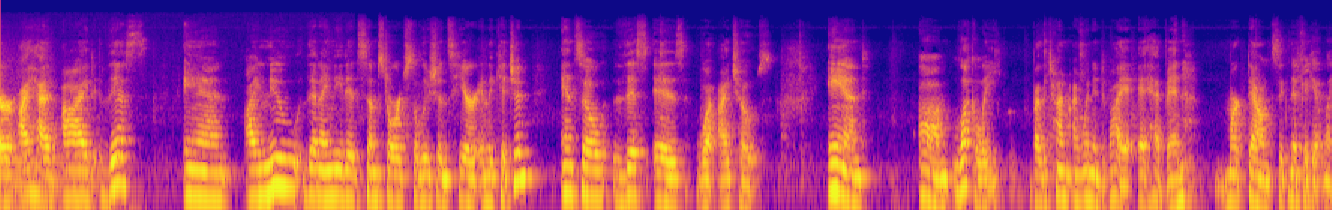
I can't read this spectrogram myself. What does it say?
There, I had eyed this and I knew that I needed some storage solutions here in the kitchen. And so this is what I chose. And um, luckily, by the time I went in to buy it, it had been marked down significantly.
